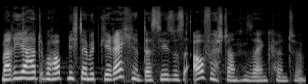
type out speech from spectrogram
Maria hat überhaupt nicht damit gerechnet, dass Jesus auferstanden sein könnte.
